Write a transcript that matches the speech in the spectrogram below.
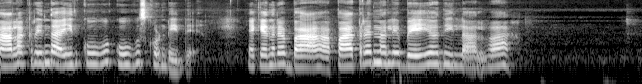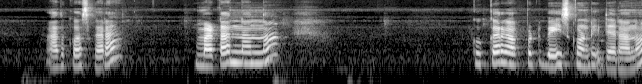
ನಾಲ್ಕರಿಂದ ಐದು ಕೂಗು ಕೂಗಿಸ್ಕೊಂಡಿದ್ದೆ. ಯಾಕೆಂದರೆ ಬಾ, ಪಾತ್ರೆನಲ್ಲಿ ಬೇಯೋದಿಲ್ಲ ಅಲ್ವಾ? ಅದಕ್ಕೋಸ್ಕರ ಮಟನನ್ನು ಕುಕ್ಕರ್ಗೆ ಹಾಕ್ಬಿಟ್ಟು ಬೇಯಿಸ್ಕೊಂಡಿದ್ದೆ ನಾನು.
